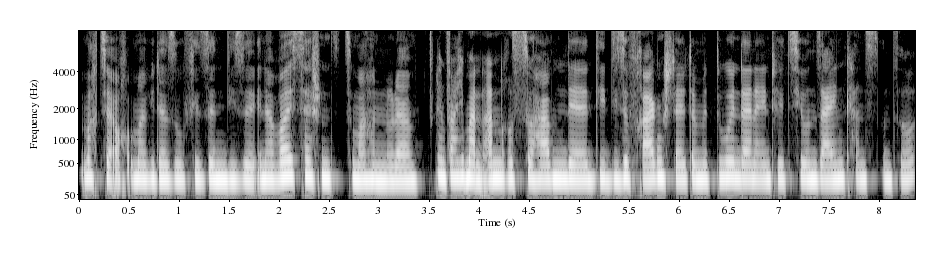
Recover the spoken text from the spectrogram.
macht es ja auch immer wieder so viel Sinn, diese Inner Voice Sessions zu machen oder einfach jemand anderes zu haben, der dir diese Fragen stellt, damit du in deiner Intuition sein kannst und so.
